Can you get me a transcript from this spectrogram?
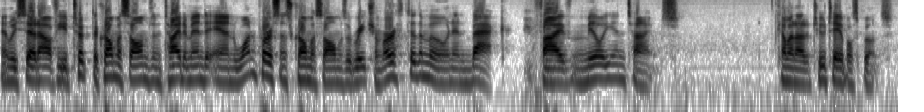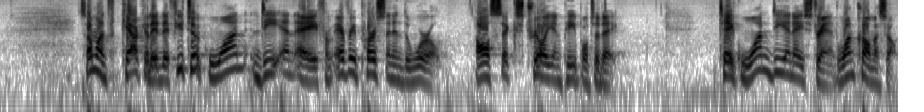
And we said how if you took the chromosomes and tied them end to end, one person's chromosomes would reach from Earth to the moon and back 5 million times, coming out of two tablespoons. Someone calculated if you took one DNA from every person in the world, all 6 trillion people today, take one DNA strand, one chromosome,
